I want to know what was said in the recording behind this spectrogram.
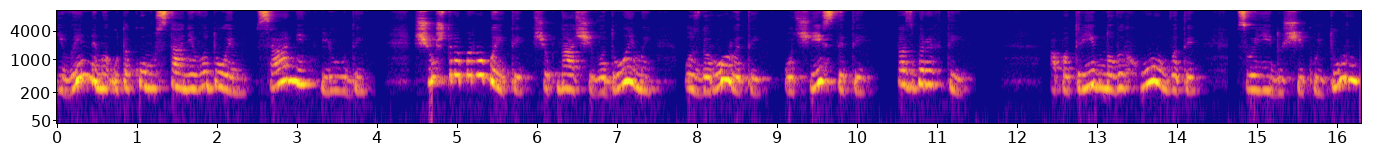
І винними у такому стані водойм самі люди. Що ж треба робити, щоб наші водойми оздоровити, очистити та зберегти? А потрібно виховувати в своїй душі культуру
